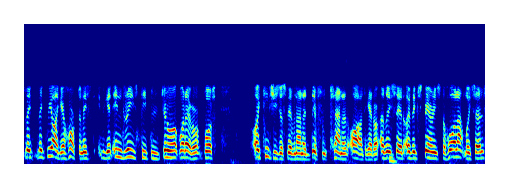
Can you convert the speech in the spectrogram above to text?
like like we all get hurt and if we get injuries, people, you know, whatever. But I think she's just living on a different planet altogether. As I said, I've experienced the whole lot myself.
